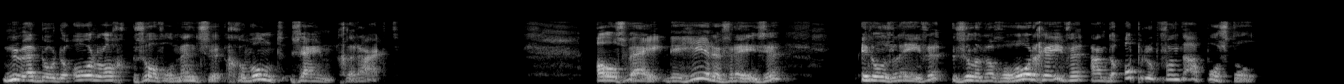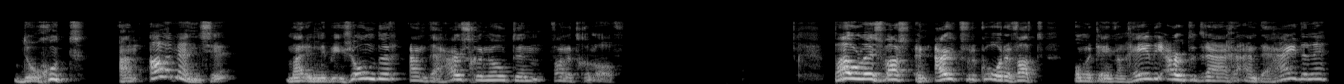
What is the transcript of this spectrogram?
nu er door de oorlog zoveel mensen gewond zijn geraakt. Als wij de Heere vrezen in ons leven, zullen we gehoor geven aan de oproep van de apostel. Doe goed aan alle mensen, maar in het bijzonder aan de huisgenoten van het geloof. Paulus was een uitverkoren vat om het evangelie uit te dragen aan de heidenen,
